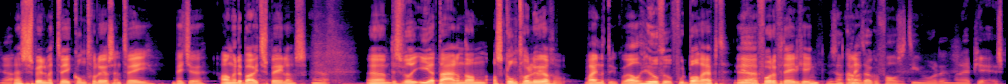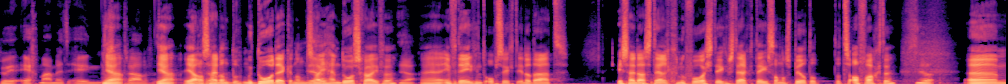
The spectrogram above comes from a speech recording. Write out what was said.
Ja. Ze spelen met twee controleurs en twee beetje hangende buitenspelers. Ja. Ehm, dus wil je Iataren dan als controleur, waar je natuurlijk wel heel veel voetbal hebt eh, Ja. voor de verdediging. Dus dan kan Alleen- het ook een valse team worden. Maar dan heb je, speel je echt maar met één Ja. centrale... Ja, ja als hij dan do- moet doordekken, dan Ja. zou je hem doorschuiven. Ja. Eh, in verdedigend opzicht inderdaad is hij daar sterk genoeg voor als je tegen een sterke tegenstander speelt. Dat, dat is afwachten. Ja. Ehm,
